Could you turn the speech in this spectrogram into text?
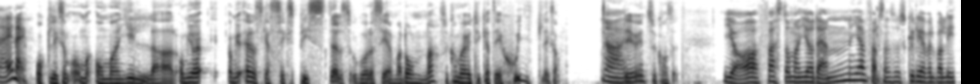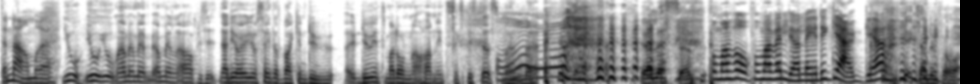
Nej, nej. Och liksom om, om man gillar, om jag, om jag älskar Sex Pistols och går och ser Madonna så kommer jag ju tycka att det är skit liksom. nej. Det är ju inte så konstigt. Ja, fast om man gör den jämförelsen så skulle jag väl vara lite närmre. Jo, jo, jo, men jag menar, jag menar ja precis. Nej, jag, jag säger inte att varken du, du är inte Madonna och han är inte Sex Pistols, men eh, jag är ledsen. Får man, får man välja Lady Gaga? Det kan du få.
